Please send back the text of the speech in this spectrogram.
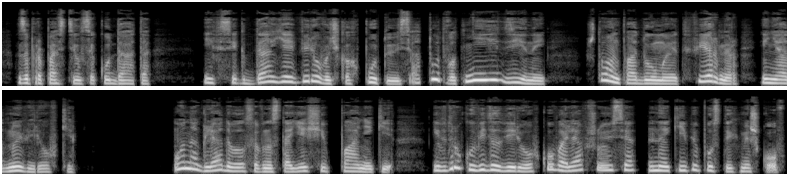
— запропастился куда-то. «И всегда я в веревочках путаюсь, а тут вот ни единый. Что он подумает? Фермер и ни одной веревки». Он оглядывался в настоящей панике и вдруг увидел веревку, валявшуюся на кипе пустых мешков.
